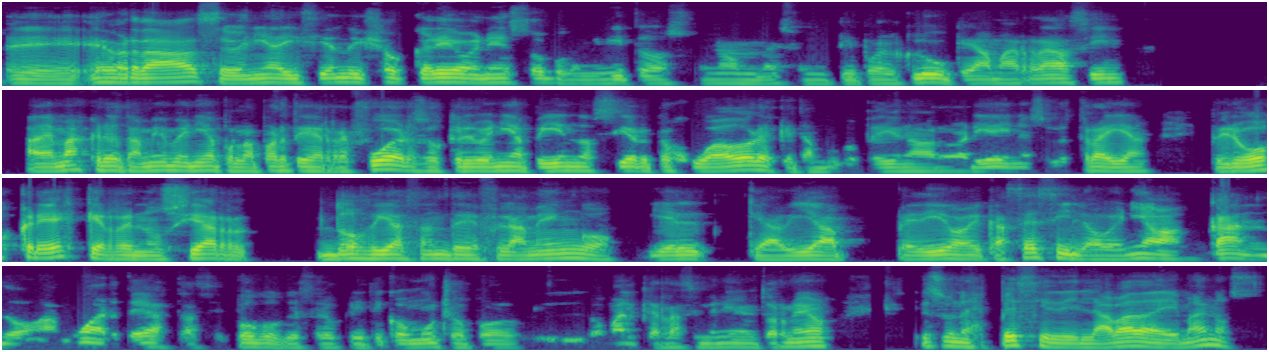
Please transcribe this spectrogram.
eh, es verdad, se venía diciendo y yo creo en eso, porque Milito es un, hombre, es un tipo del club que ama Racing. Además, creo también venía por la parte de refuerzos, que él venía pidiendo a ciertos jugadores que tampoco pedía una barbaridad y no se los traían. Pero vos crees que renunciar dos días antes de Flamengo y él que había pedido a Becasesi lo venía bancando a muerte, hasta hace poco que se lo criticó mucho por lo mal que Racing venía en el torneo, es una especie de lavada de manos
